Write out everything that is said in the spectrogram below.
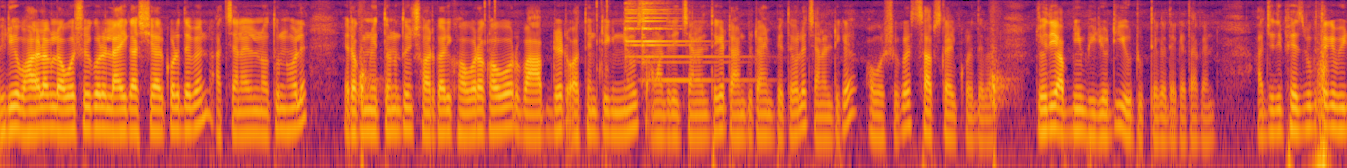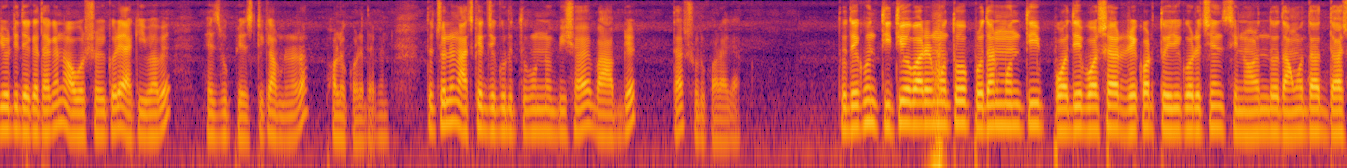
ভিডিও ভালো লাগলে অবশ্যই করে লাইক আর শেয়ার করে দেবেন। আর চ্যানেলে নতুন হলে এরকম নিত্য নতুন সরকারি খবরাখবর বা আপডেট অথেন্টিক নিউজ আমাদের এই চ্যানেল থেকে টাইম টু টাইম পেতে হলে চ্যানেলটিকে অবশ্যই করে সাবস্ক্রাইব করে দেবেন। যদি আপনি ভিডিওটি ইউটিউব থেকে দেখে থাকেন। আর যদি ফেসবুক থেকে ভিডিওটি দেখে থাকেন, অবশ্যই করে একইভাবে ফেসবুক পেজটিকে আপনারা ফলো করে দেবেন। তো চলুন আজকের যে গুরুত্বপূর্ণ বিষয় বা আপডেট তা শুরু করা যাক। তো দেখুন, তৃতীয়বারের মতো প্রধানমন্ত্রী পদে বসার রেকর্ড তৈরি করেছেন শ্রী নরেন্দ্র দামোদর দাস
